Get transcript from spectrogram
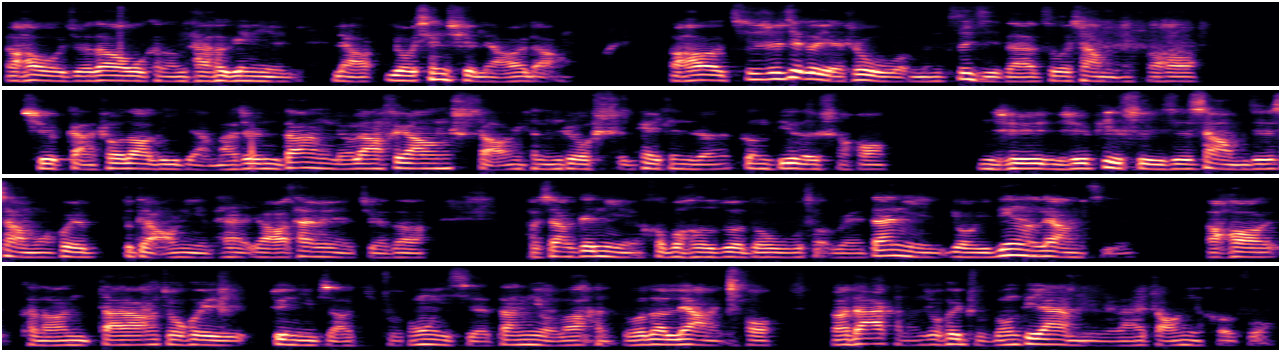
然后我觉得我可能才会跟你聊，有兴趣聊一聊。然后其实这个也是我们自己在做项目的时候去感受到的一点吧，就是你当你流量非常少，你可能只有十 K 甚至更低的时候，你去你去 pitch 一些项目，这些项目会不屌你，他然后他们也觉得。好像跟你合不合作都无所谓，但你有一定的量级，然后可能大家就会对你比较主动一些。当你有了很多的量以后，然后大家可能就会主动 DM 你来找你合作。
